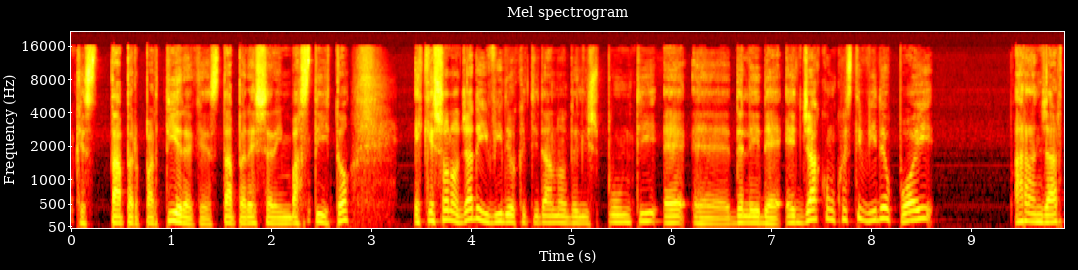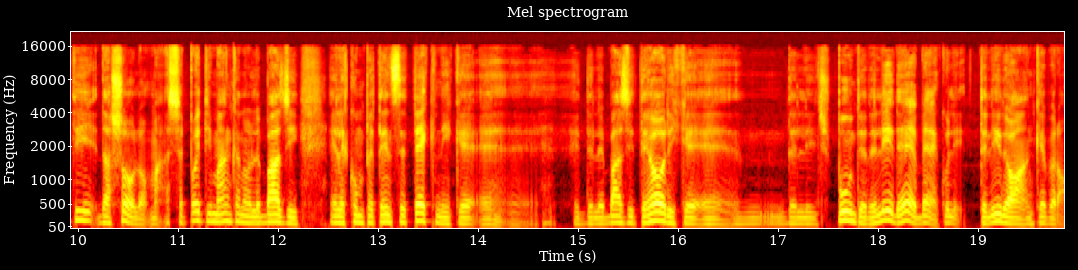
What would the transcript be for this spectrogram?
che sta per partire, che sta per essere imbastito e che sono già dei video che ti danno degli spunti e eh, delle idee e già con questi video puoi arrangiarti da solo, ma se poi ti mancano le basi e le competenze tecniche e, e delle basi teoriche e degli spunti e delle idee, bene, quelli te li do anche, però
